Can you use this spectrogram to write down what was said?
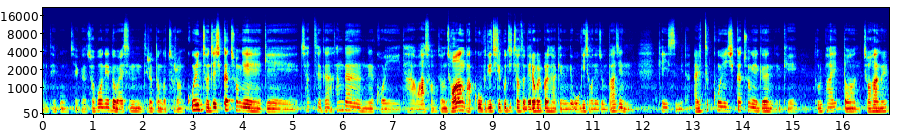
상태고 제가 저번에도 말씀드렸던 것처럼 코인 전체 시가총액의 차트가 상단을 거의 다 와서 저는 저항 받고 부딪힐 부딪혀서 내려갈 거라 생각했는데 오기 전에 좀 빠진 케이스입니다. 알트코인 시가총액은 이렇게 돌파했던 저항을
